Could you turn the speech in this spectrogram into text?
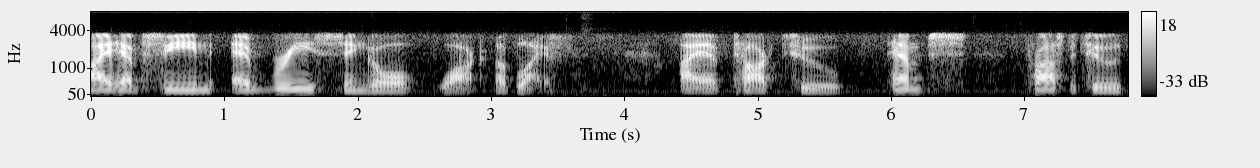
I have seen every single walk of life. I have talked to pimps, prostitutes,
